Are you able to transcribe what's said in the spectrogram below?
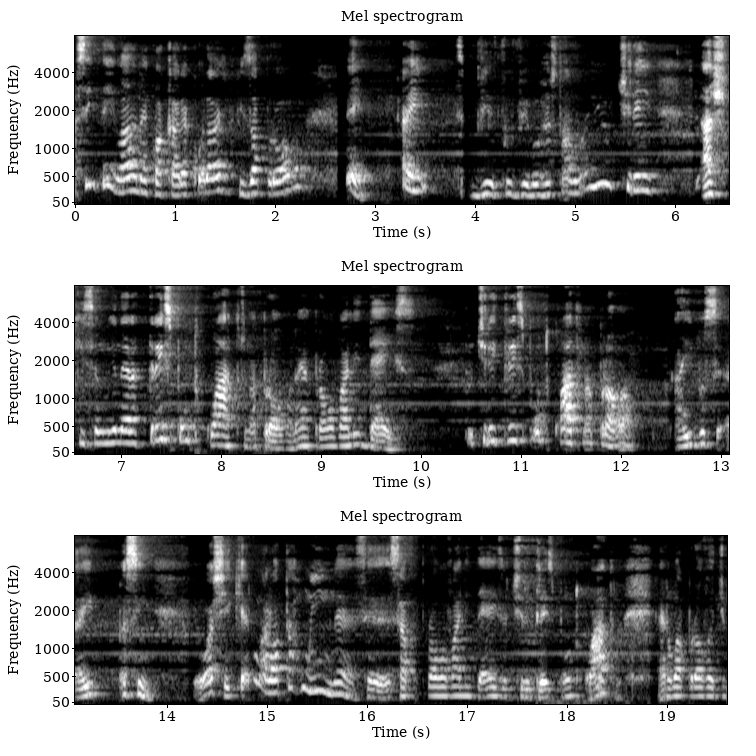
Sentei lá, né, com a cara e a coragem, fiz a prova. Bem, aí fui ver o resultado e eu tirei acho que se não me engano era 3.4 na prova, né? A prova vale 10. Eu tirei 3.4 na prova. Aí você, aí assim, eu achei que era uma nota ruim, né? Se, a prova vale 10, eu tiro 3.4. Era uma prova de,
